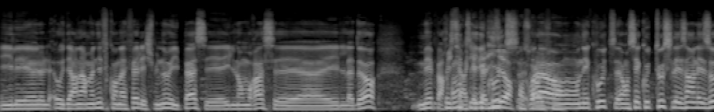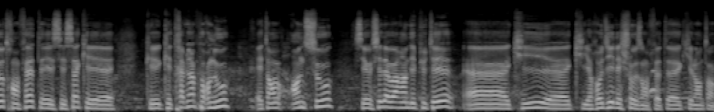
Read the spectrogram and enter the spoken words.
il est euh, aux dernières manifs qu'on a fait, les cheminots, ils passent et ils l'embrassent et euh, ils l'adorent. Mais par Oui, contre, il écoute. Voilà, on écoute, on s'écoute tous les uns les autres en fait, et c'est ça qui est, qui est, qui est très bien pour nous. Étant en dessous, c'est aussi d'avoir un député euh, qui, euh, qui redit les choses en fait, euh, qui l'entend.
